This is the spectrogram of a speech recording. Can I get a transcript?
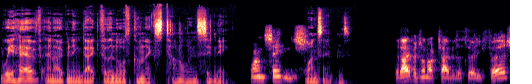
we have an opening date for the NorthConnex Tunnel in Sydney. One sentence. One sentence. It opens on October the 31st,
